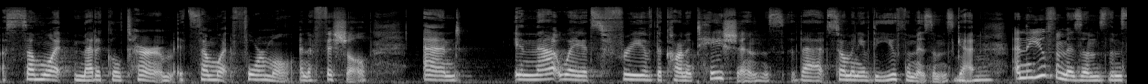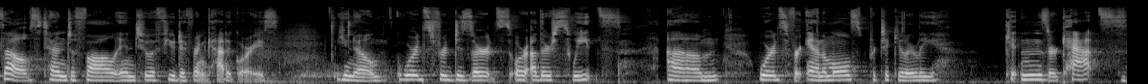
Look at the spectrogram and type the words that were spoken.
a somewhat medical term, it's somewhat formal and official. And in that way, it's free of the connotations that so many of the euphemisms get. And the euphemisms themselves tend to fall into a few different categories. You know, words for desserts or other sweets, um, words for animals, particularly kittens or cats,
